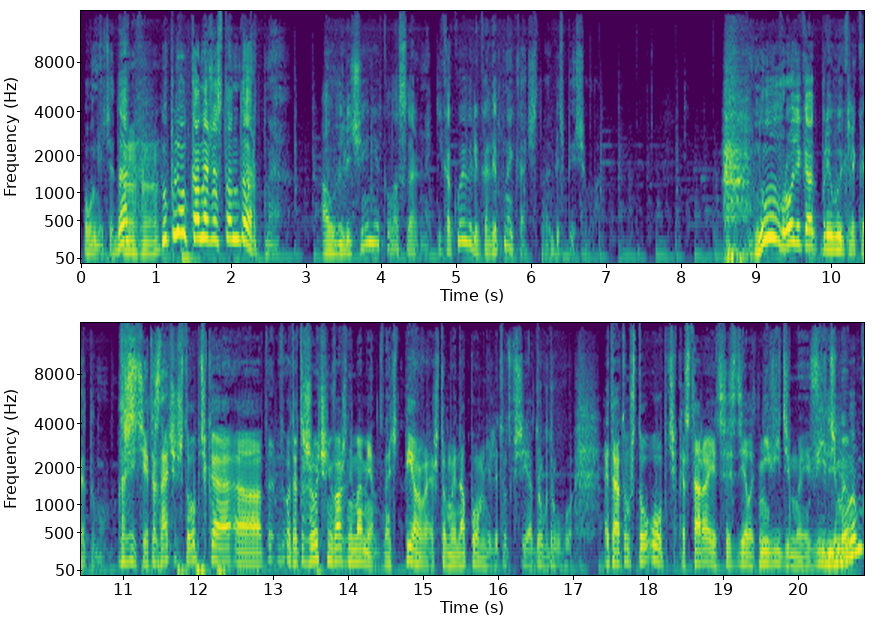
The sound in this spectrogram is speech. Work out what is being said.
помните, да? Мгм. Ну, пленка, она же стандартная. А увеличение колоссальное. И какое великолепное качество обеспечивало. Ну, вроде как привыкли к этому. Подождите, это значит, что оптика... э, вот это же очень важный момент. Значит, первое, что мы напомнили тут все друг другу, это о том, что оптика старается сделать невидимое видимым. Видимым,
